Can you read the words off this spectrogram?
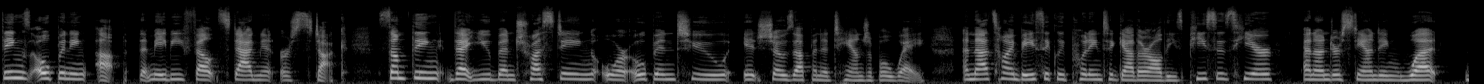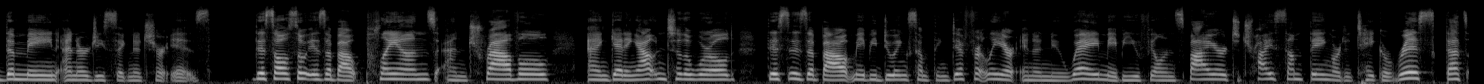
things opening up that maybe felt stagnant or stuck, something that you've been trusting or open to, it shows up in a tangible way. And that's how I'm basically putting together all these pieces here and understanding what the main energy signature is. This also is about plans and travel and getting out into the world. This is about maybe doing something differently or in a new way. Maybe you feel inspired to try something or to take a risk. That's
